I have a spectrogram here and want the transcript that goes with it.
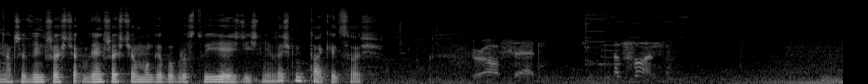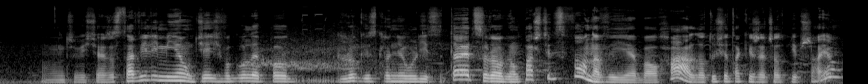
Znaczy większością, większością mogę po prostu jeździć, nie? Weźmy takie coś. Mm, Oczywiście, zostawili mi ją gdzieś w ogóle po drugiej stronie ulicy. Te co robią? Patrzcie, dzwona wyjebał. Halo, tu się takie rzeczy odpieprzają?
